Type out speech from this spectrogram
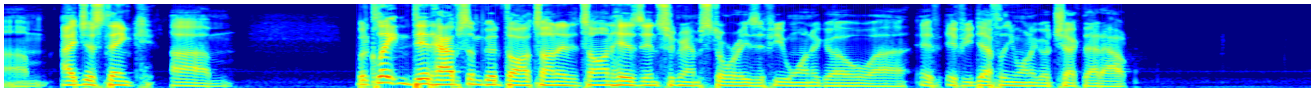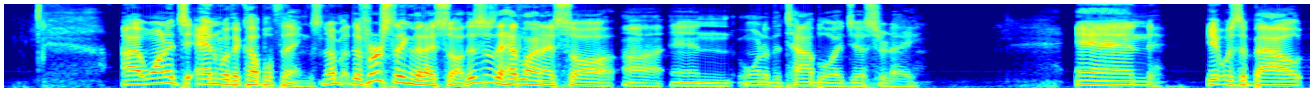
Um, I just think, um, but Clayton did have some good thoughts on it. It's on his Instagram stories if you want to go, uh, if, if you definitely want to go check that out. I wanted to end with a couple things. Number, the first thing that I saw, this was the headline I saw uh, in one of the tabloids yesterday, and it was about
